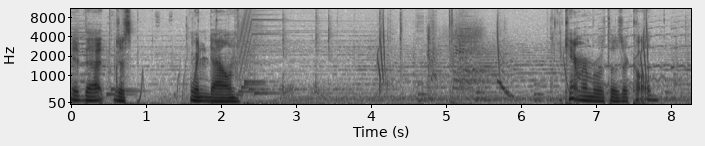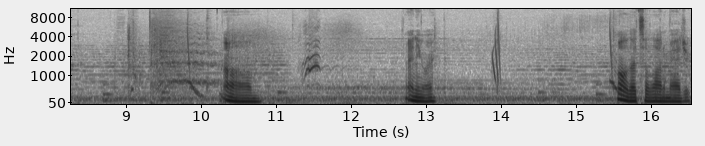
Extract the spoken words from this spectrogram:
it, that just went down. I can't remember what those are called. Um. Anyway. Oh, that's a lot of magic.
